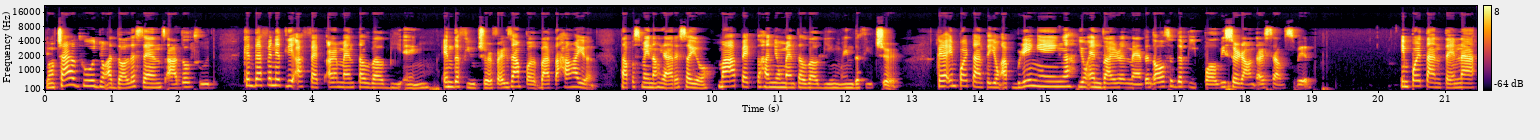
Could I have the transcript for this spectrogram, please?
yung childhood, yung adolescence, adulthood, can definitely affect our mental well-being in the future. For example, bata ka ngayon, tapos may nangyari sa'yo, maapektuhan yung mental well-being mo in the future. Kaya importante yung upbringing, yung environment, and also the people we surround ourselves with. Importante na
